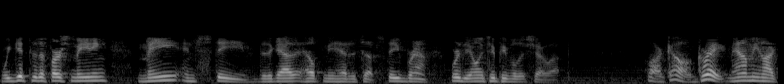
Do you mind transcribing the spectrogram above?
We get to the first meeting. Me and Steve, the guy that helped me head us up, Steve Brown, we're the only two people that show up. Like, oh, great, man. I mean, like,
